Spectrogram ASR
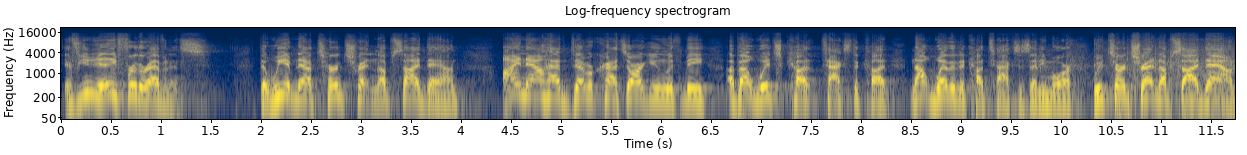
if you need any further evidence that we have now turned Trenton upside down, I now have Democrats arguing with me about which cut, tax to cut, not whether to cut taxes anymore. We've turned Trenton upside down.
